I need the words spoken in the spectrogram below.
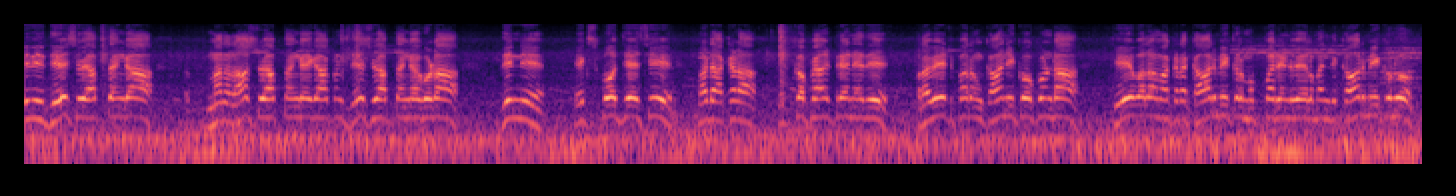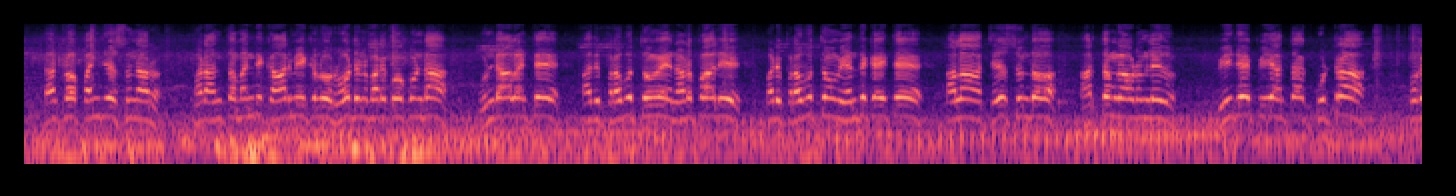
ఇది దేశవ్యాప్తంగా మన రాష్ట్ర వ్యాప్తంగా కాకుండా దేశవ్యాప్తంగా కూడా దీన్ని ఎక్స్పోజ్ చేసి మరి అక్కడ కుక్క ఫ్యాక్టరీ అనేది ప్రైవేట్ పరం కానికోకుండా కేవలం అక్కడ కార్మికులు ముప్పై రెండు వేల మంది కార్మికులు దాంట్లో పనిచేస్తున్నారు. మరి అంతమంది కార్మికులు రోడ్డును పడుకోకుండా ఉండాలంటే అది ప్రభుత్వమే నడపాలి. మరి ప్రభుత్వం ఎందుకైతే అలా చేస్తుందో అర్థం కావడం లేదు. బీజేపీ అంతా కుట్ర ఒక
